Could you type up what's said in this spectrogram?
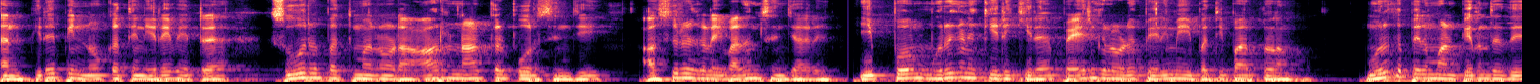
தன் பிறப்பின் நோக்கத்தை நிறைவேற்ற சூரபத்மனோட ஆறு நாட்கள் போர் செஞ்சு அசுரர்களை வதம் செஞ்சார். இப்போ முருகனுக்கு இருக்கிற பெயர்களோட பெருமையை பற்றி பார்க்கலாம். முருகப்பெருமான் பிறந்தது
